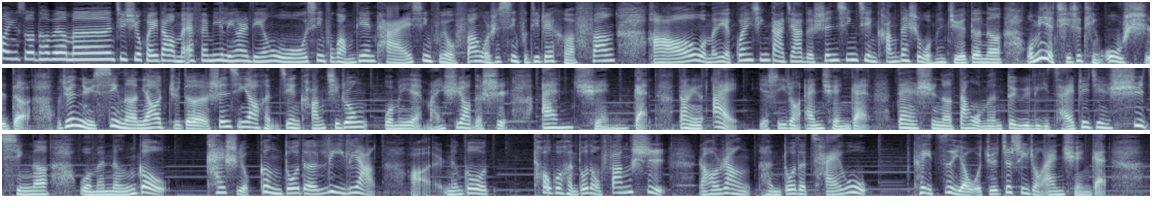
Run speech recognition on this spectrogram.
欢迎所有的朋友们继续回到我们 FM 一零二点五幸福广播电台，幸福有方，我是幸福 DJ 何芳。好，我们也关心大家的身心健康，但是我们觉得呢，我们也其实挺务实的。我觉得女性呢，你要觉得身心要很健康，其中我们也蛮需要的是安全感。当然，爱也是一种安全感。但是呢，当我们对于理财这件事情呢，我们能够开始有更多的力量啊，能够。透过很多种方式，然后让很多的财务可以自由，我觉得这是一种安全感。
